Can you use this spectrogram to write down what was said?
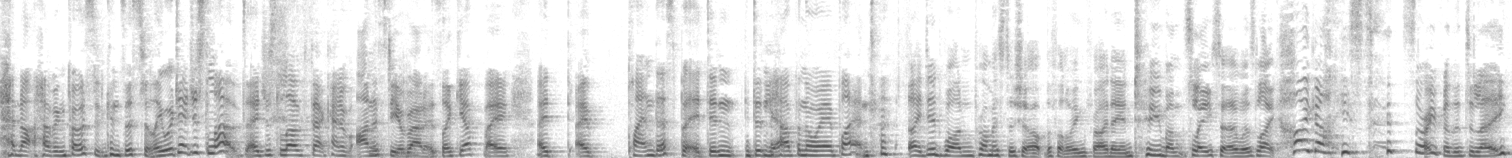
not having posted consistently, which I just loved. I just loved that kind of honesty about it. It's like, yep, I I I planned this, but it didn't it didn't yeah. happen the way I planned. I did one, promised to show up the following Friday, and two months later was like, hi guys, sorry for the delay.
